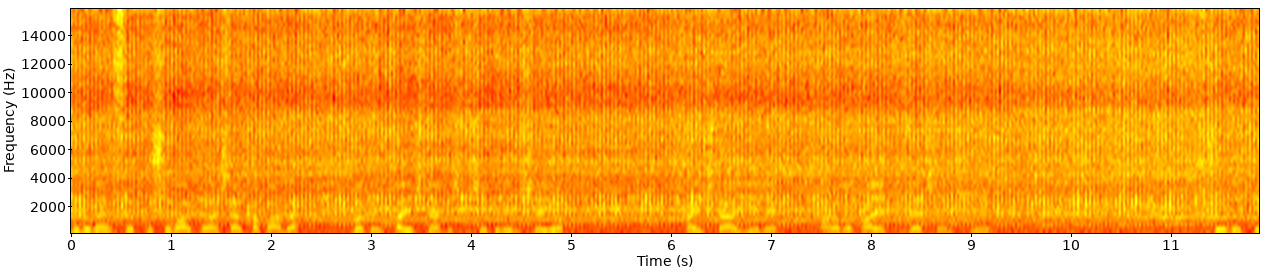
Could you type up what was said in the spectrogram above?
Bunu ben sökmüştüm arkadaşlar kapağını. Bakın kayışta hiçbir şekilde bir şey yok. Kayış daha yeni. Araba gayet güzel çalışıyor. Şuradaki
